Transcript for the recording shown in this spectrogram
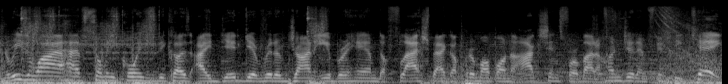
And the reason why I have so many coins is because I did get rid of John Abraham, the flashback. I put him up on the auctions for about 150k.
